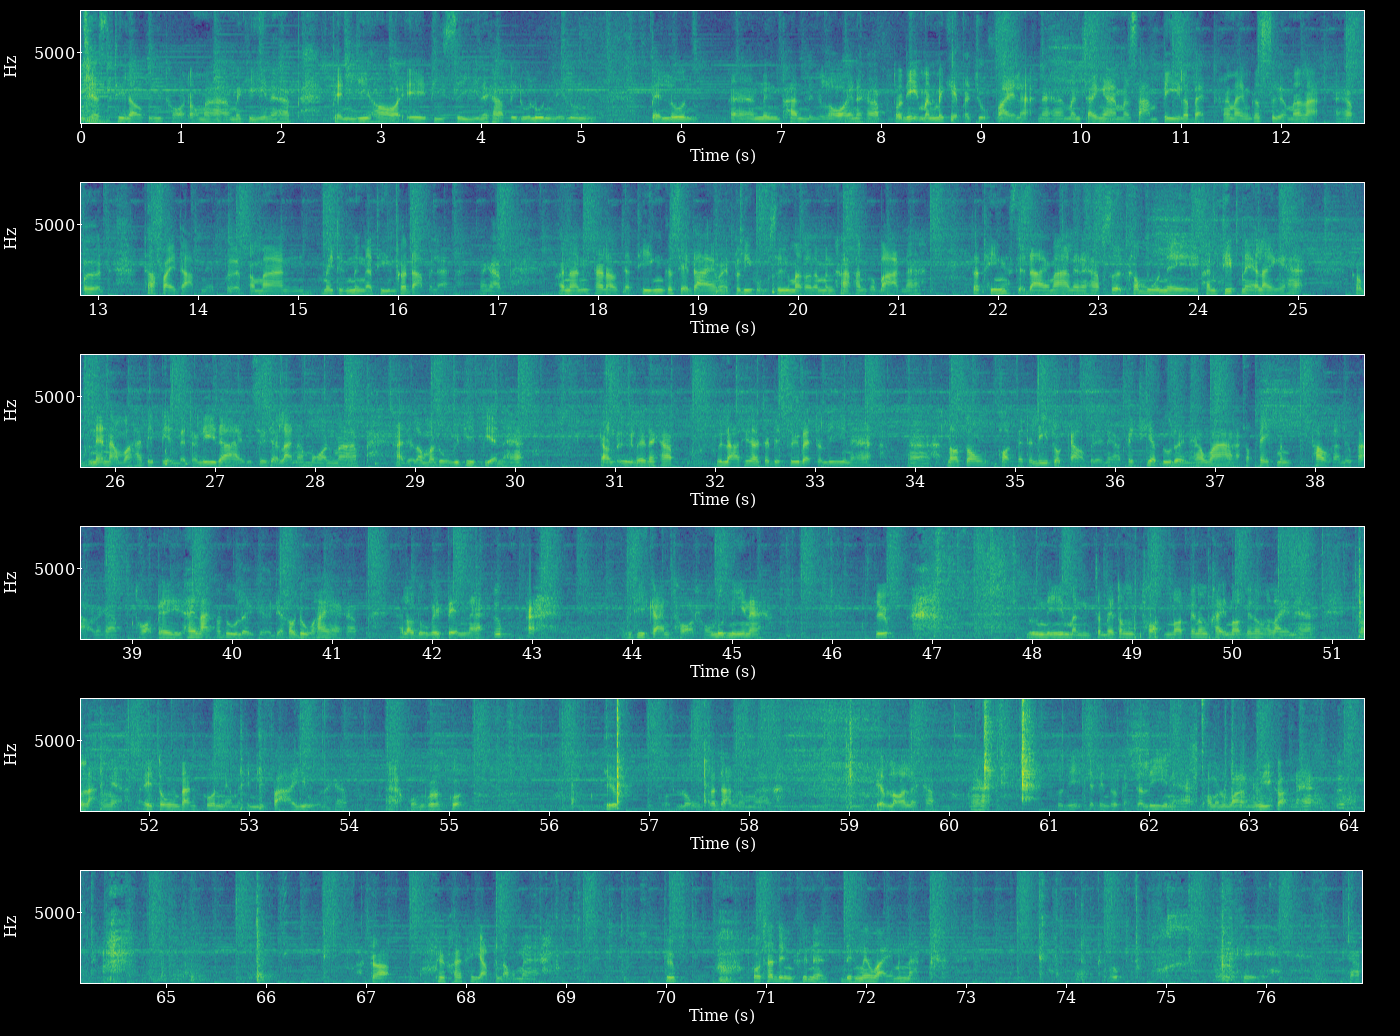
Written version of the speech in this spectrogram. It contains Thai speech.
UPS ที่เราเพิ่งถอดออกมาเมื่อกี้นะครับ เป็นยี่ห้อ APC นะครับ ไปดูรุ่นนี้รุ่น เป็นรุ่นหนึ่งพันะครับ ตัวนี้มันไม่เก็บประจุไฟแล้วนะฮะ มันใช้งานมา 3 ปีแล้วแบตข้างในมันก็เสื่อมแล้วล่ะนะครับ เปิด ถ้าไฟดับเนี่ย เปิดประมาณไม่ถึง 1 นาทีก็ดับไปแล้วนะครับ เพราะฉะนั้นถ้าเราจะทิ้งก็เสียดายไหมตัวนี้ผมซื้อมาตอนนั้นมัน 5,000 กว่าบาทนะ จะทิ้งเสียดายมากเลยนะครับ เสิร์ชข้อมูลในพันทิปในอะไรเงี้ยฮะ ก็แนะนำว่าให้ไปเปลี่ยนแบตเตอรี่ได้ไปซื้อจากร้านอมรมาอะเดี๋ยวเรามาดูวิธีเปลี่ยนนะฮะก่อนอื่นเลยนะครับ เวลาที่เราจะไปซื้อแบตเตอรี่นะฮะอ่าเราต้องถอดแบตเตอรี่ตัวเก่าไปเลยนะครับ ไปเทียบดูเลยนะครับว่าสเปคมันเท่ากันหรือเปล่านะครับ ถอดไปให้ร้านเขาดูเลยเดี๋ยวเดี๋ยวเขาดูให้อะครับ ถ้าเราดูไม่เป็นนะอึ๊บอะวิธีการถอดของรุ่นนี้นะอึ๊บรุ่นนี้มันจะไม่ต้องถอดน็อตไม่ต้องไขน็อตไม่ต้องอะไรนะฮะข้างหลังเนี่ยไอ้ตรงด้านก้นเนี่ยมันจะมีฝาอยู่นะครับ อ่าผมก็กด จึ๊บกดลงก็ดันออกมา เรียบร้อยเลยครับนะฮะตัวนี้จะเป็นตัวแบตเตอรี่นะฮะเอามันวางตรงนี้ก่อนนะฮะแล้วก็ค่อยๆขยับมันออกมาปึ๊บเพราะถ้าดึงขึ้นเนี่ยดึงไม่ไหวมันหนักปุ๊บโอเคนะครับ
